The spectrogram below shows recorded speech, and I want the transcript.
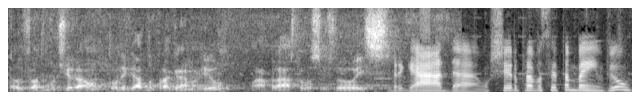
É o João do Mutirão. Tô ligado no programa, viu? Um abraço para vocês dois. Obrigada. Um cheiro para você também, viu?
